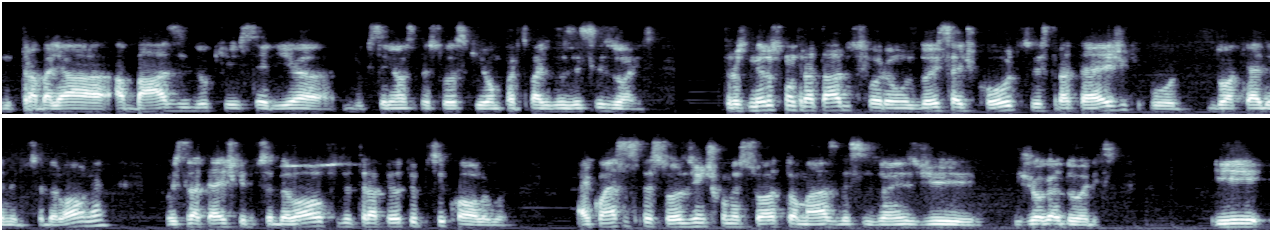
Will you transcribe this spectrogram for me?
em trabalhar a base do que seria, do que seriam as pessoas que iam participar das decisões. Então, os primeiros contratados foram os dois side coaches, o Strategic, o do Academy do CBLOL, né? o estratégico do CBLOL, o fisioterapeuta e o psicólogo. Aí com essas pessoas a gente começou a tomar as decisões de jogadores. E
